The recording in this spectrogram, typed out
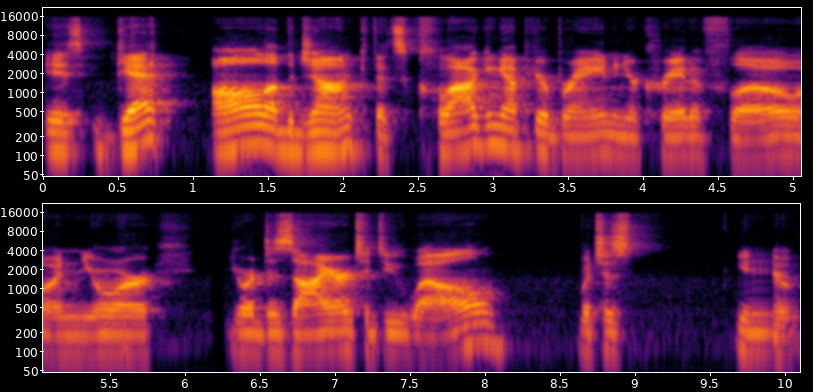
is get all of the junk that's clogging up your brain and your creative flow and your your desire to do well, which is you know,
